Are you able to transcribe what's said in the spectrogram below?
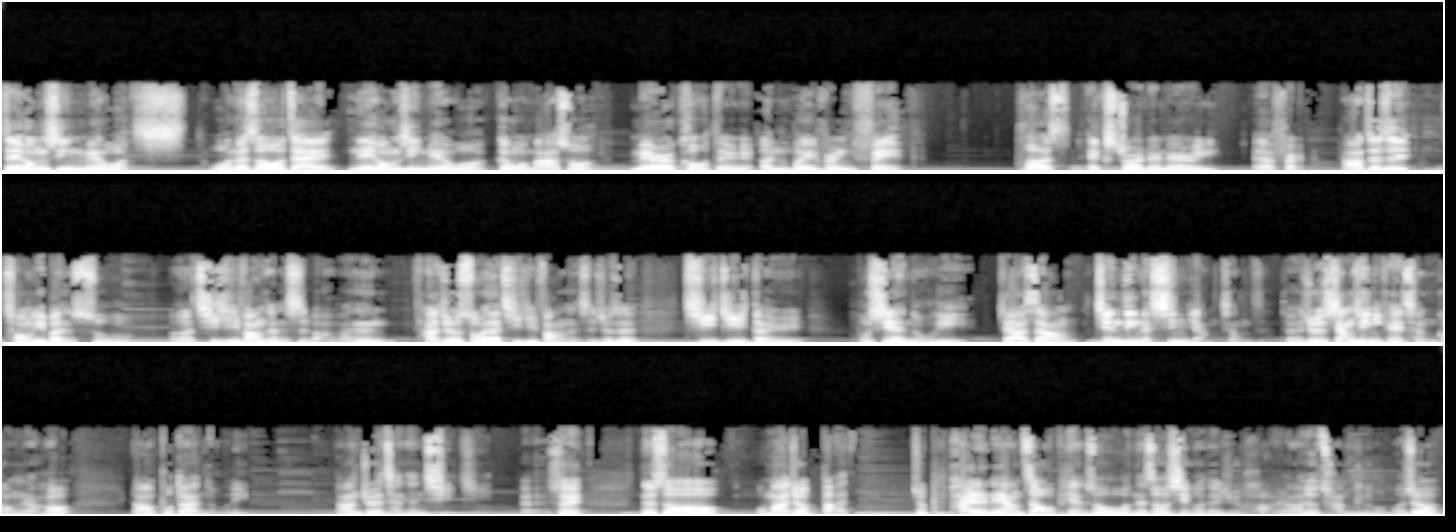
这封信里面我我那时候在那封信里面我跟我妈说，miracle 等于 unwavering faith plus extraordinary effort，然后这是从一本书呃奇迹方程式吧，反正它就是所谓的奇迹方程式，就是奇迹等于不懈努力加上坚定的信仰这样子，对，就是相信你可以成功，然后然后不断努力，然后你就会产生奇迹。对，所以那时候我妈就把就拍了那张照片，说我那时候写过这句话，然后就传给我，我就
